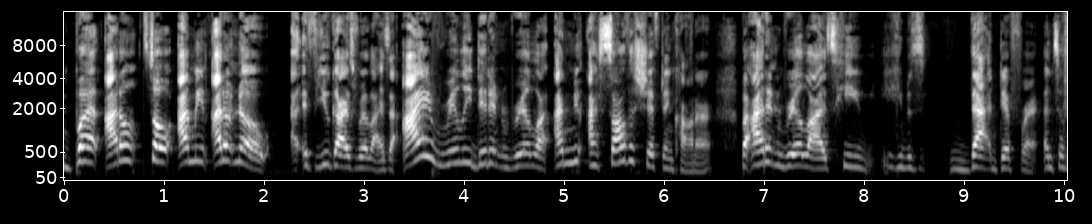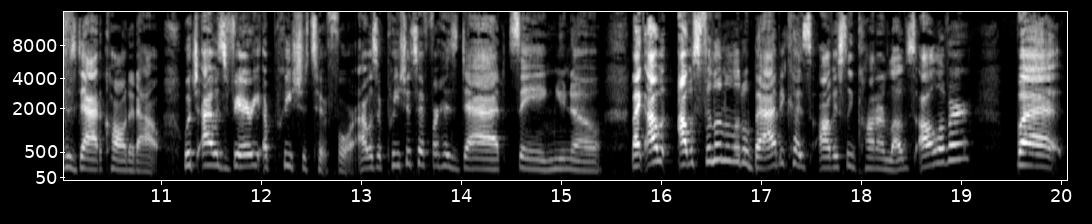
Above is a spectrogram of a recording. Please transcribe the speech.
but I don't. So I mean, I don't know if you guys realize that. I really didn't realize. I knew I saw the shift in Connor, but I didn't realize he he was that different until his dad called it out, which I was very appreciative for. I was appreciative for his dad saying, you know, like I, w- I was feeling a little bad because obviously Connor loves Oliver, but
